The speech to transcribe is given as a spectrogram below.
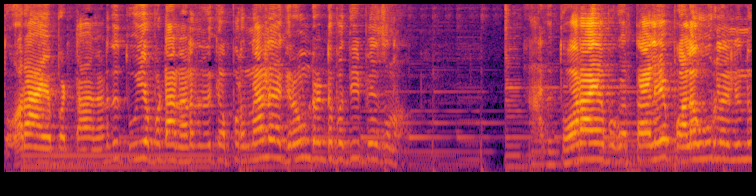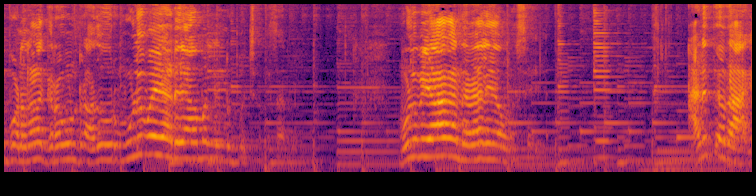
தோராயப்பட்டா நடந்து தூயப்பட்டா நடந்ததுக்கு அப்புறம் தானே கிரவுண்ட் ரெண்டை பற்றி பேசணும். அது தோராய புகட்டாலே பல ஊரில் நின்று போனதுனால கிரவுண்ட் அது ஒரு முழுமை அடையாமல் நின்று போச்சு அந்த சர்வே முழுமையாக அந்த வேலையை அவங்க செய்யல. அடுத்ததாக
